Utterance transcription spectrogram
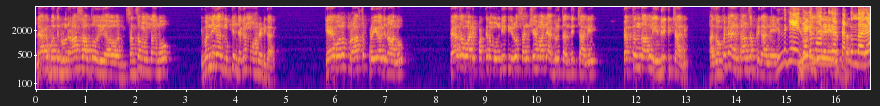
లేకపోతే రెండు రాష్ట్రాలతో సత్సంబంధాలు ఇవన్నీ కాదు ముఖ్యం జగన్మోహన్ రెడ్డి గారికి కేవలం రాష్ట్ర ప్రయోజనాలు పేదవాడి పక్కన ఉండి ఈరోజు సంక్షేమాన్ని అభివృద్ధి అందించాలి పెత్తందారులను ఎదిరించాలి. అది ఒకటే ఆయన కాన్సెప్ట్ కానీ జగన్మోహన్ రెడ్డి గారు పెత్తందారా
